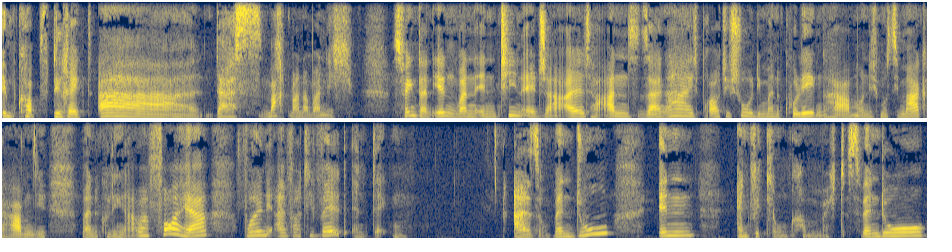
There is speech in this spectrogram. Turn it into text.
im Kopf direkt, ah, das macht man aber nicht. Es fängt dann irgendwann in Teenageralter an zu sagen, ah, ich brauche die Schuhe, die meine Kollegen haben und ich muss die Marke haben, die meine Kollegen haben. Aber vorher wollen die einfach die Welt entdecken. Also, wenn du in Entwicklung kommen möchtest, wenn du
